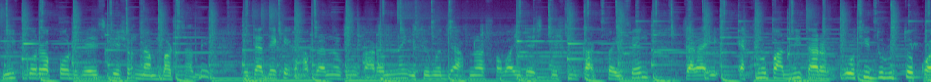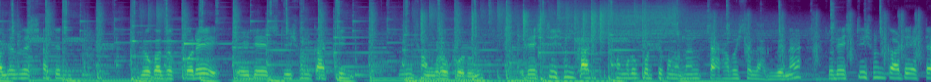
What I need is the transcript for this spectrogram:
ক্লিক করার পর রেজিস্ট্রেশন নাম্বার হবে। এটা দেখে ঘাবড়ানোর কোনো কারণ নেই। ইতিমধ্যে আপনারা সবাই রেজিস্ট্রেশন কার্ড পাইছেন। যারা এ- এখনও পাননি, তারা অতি দ্রুত কলেজের সাথে যোগাযোগ করে এই রেজিস্ট্রেশন কার্ডটি সংগ্রহ করুন। রেজিস্ট্রেশন কার্ড সংগ্রহ করতে কোনো ধরনের টাকা পয়সা লাগবে না। তো রেজিস্ট্রেশন কার্ডে একটা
